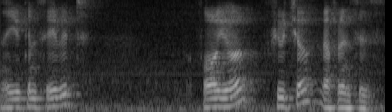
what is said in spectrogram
You can save it for your future references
